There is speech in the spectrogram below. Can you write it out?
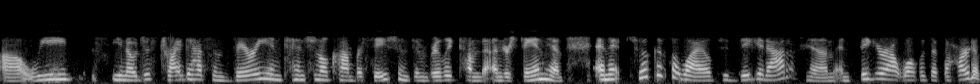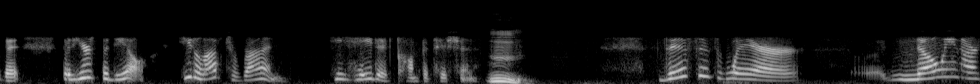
uh, we, you know, just tried to have some very intentional conversations and really come to understand him. And it took us a while to dig it out of him and figure out what was at the heart of it. But here's the deal. He loved to run. He hated competition. Mm. This is where knowing our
